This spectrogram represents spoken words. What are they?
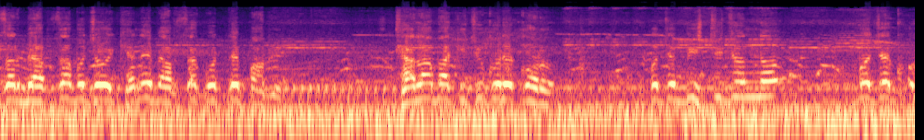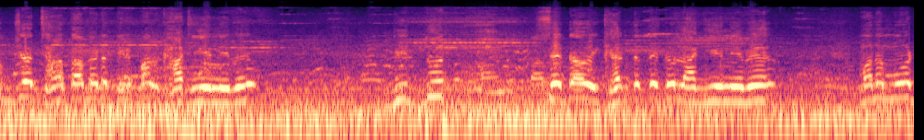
স্যার, ব্যবসা বলছো, ওইখানে ব্যবসা করতে পাবে খেলা বা কিছু করে করো। বলছে, বৃষ্টির জন্য, বলছে, খুব যে ছাতা বেটা তিরপাল খাটিয়ে নেবে। বিদ্যুৎ সেটা ওইখানটাতে একটু লাগিয়ে নেবে। মানে মোট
